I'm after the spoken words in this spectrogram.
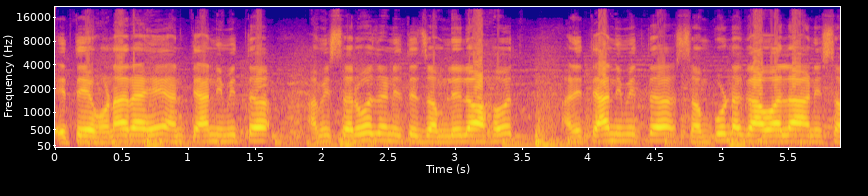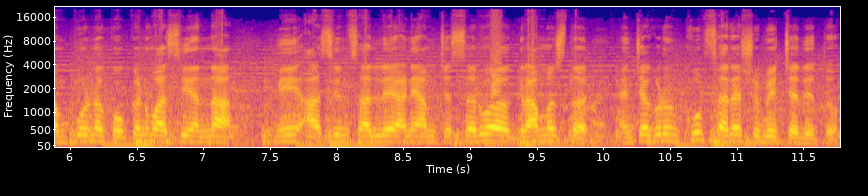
येथे होणार आहे आणि त्यानिमित्त आम्ही सर्वजण इथे जमलेलो आहोत. आणि त्यानिमित्त संपूर्ण गावाला आणि संपूर्ण कोकणवासियांना मी आसिम साल्ले आणि आमचे सर्व ग्रामस्थ यांच्याकडून खूप साऱ्या शुभेच्छा देतो.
